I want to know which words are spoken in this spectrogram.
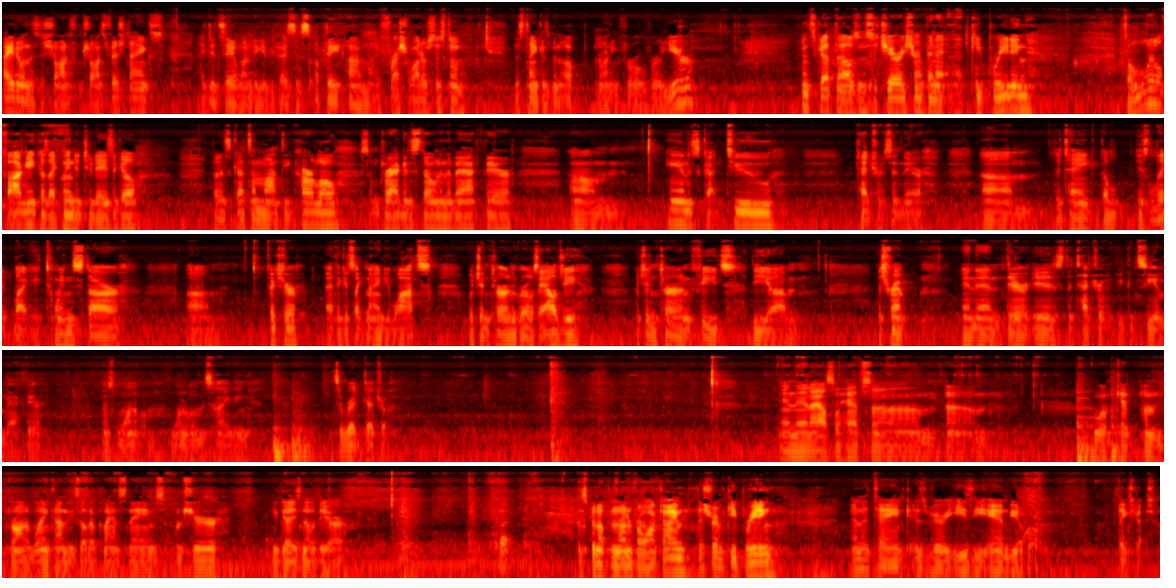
How you doing? This is Shawn from Shawn's Fish Tanks. I did say I wanted to give you guys this update on my freshwater system. This tank has been up and running for over a year. It's got thousands of cherry shrimp in it that keep breeding. It's a little foggy because I cleaned it two days ago, but it's got some Monte Carlo, some Dragonstone in the back there. Um, and it's got two Tetras in there. Um, the tank the, is lit by a twin star um, fixture. I think it's like 90 watts, which in turn grows algae, which in turn feeds the, um, the shrimp. And then there is the Tetra. if You can see them back there. There's one of them. One of them is hiding. It's a red Tetra. And then I also have some, um, kept, I'm drawing a blank on these other plants' names. I'm sure you guys know what they are. But it's been up and running for a long time. The shrimp keep breeding and the tank is very easy and beautiful. Thanks guys.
